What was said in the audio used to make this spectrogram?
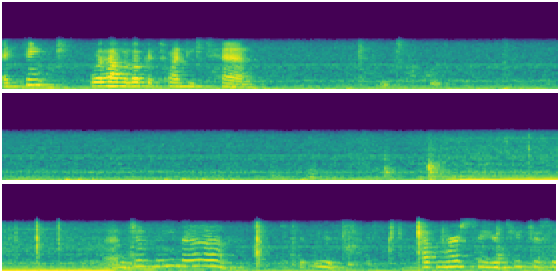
I think we'll have a look at 2010. Angelina, please, have mercy, your teacher's so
